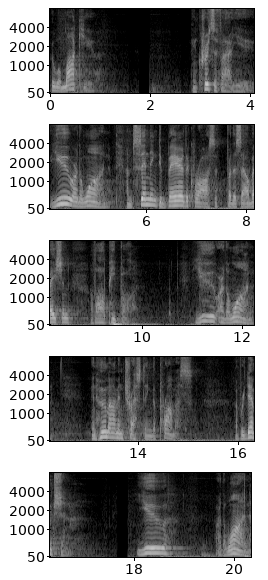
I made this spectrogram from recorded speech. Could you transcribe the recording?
who will mock you and crucify you. You are the one I'm sending to bear the cross for the salvation of all people. You are the one in whom I'm entrusting the promise of redemption. You are the one.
